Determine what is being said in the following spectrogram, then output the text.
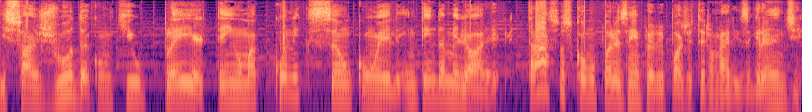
Isso ajuda com que o player tenha uma conexão com ele, entenda melhor ele. Traços como, por exemplo, ele pode ter um nariz grande,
